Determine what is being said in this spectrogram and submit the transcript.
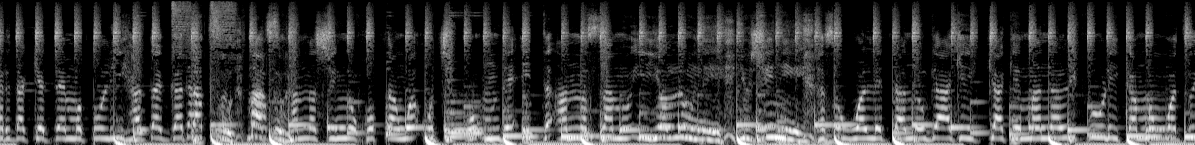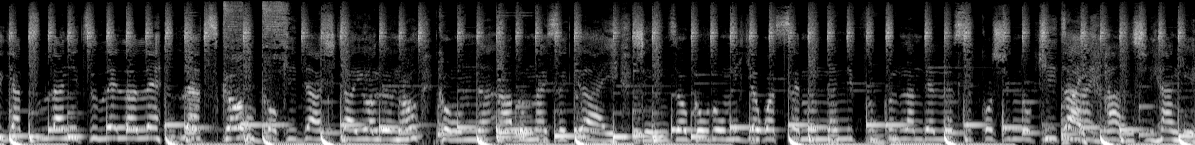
えるだけでも鳥肌が立つ。まず話の発端は落ち込んでいたあの寒い夜に友人に誘われたのがきっかけまなりふり構わず奴らに連れられ Let's go! 動き出した夜のこんな危ない世界。心臓心に合わせ胸に膨らんでる少しの期待半四半期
